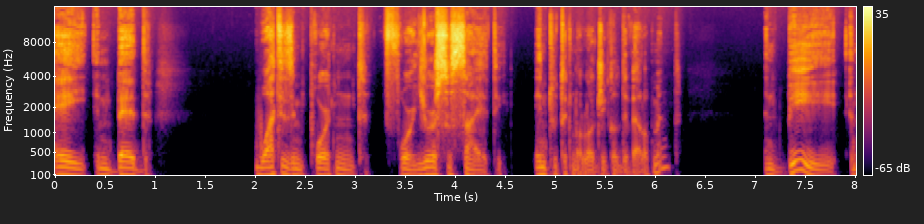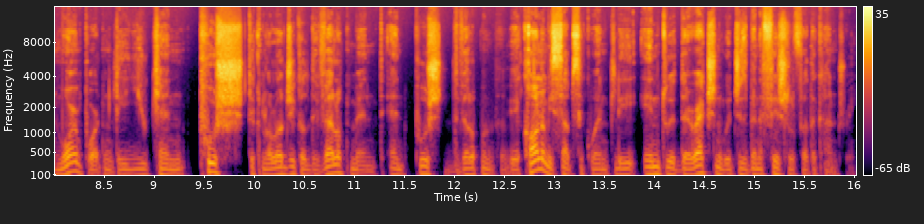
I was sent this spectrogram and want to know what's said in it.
a embed what is important for your society into technological development and B, and more importantly, you can push technological development and push development of the economy subsequently into a direction which is beneficial for the country.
